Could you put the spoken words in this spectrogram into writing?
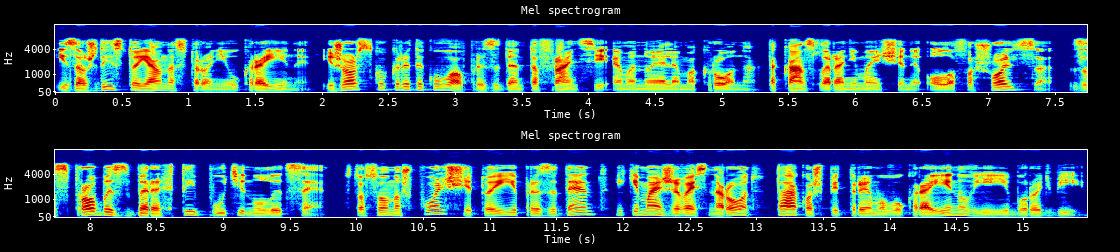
і завжди стояв на стороні України і жорстко критикував президента Франції Еммануеля Макрона та канцлера Німеччини Олафа Шольца за спроби зберегти Путіну лице. Стосовно ж Польщі, то її президент, як і майже весь народ, також підтримав Україну в її боротьбі,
